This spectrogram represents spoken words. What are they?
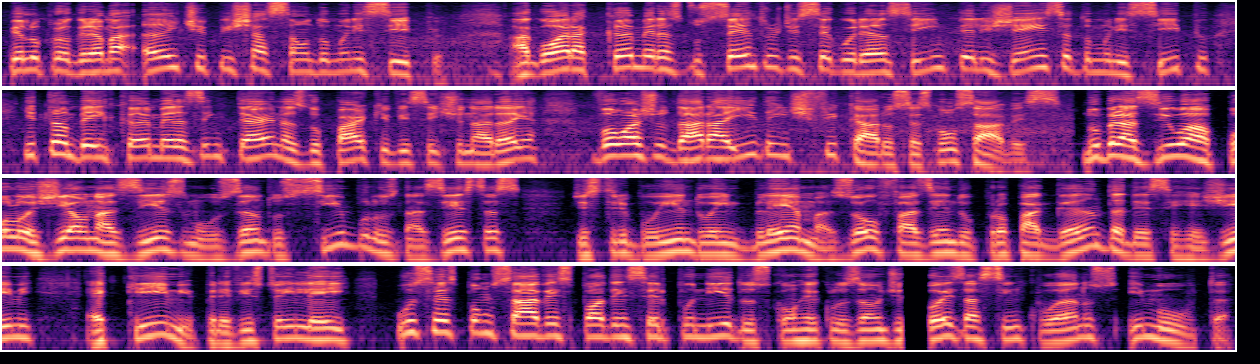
pelo programa anti-pichação do município. Agora, câmeras do Centro de Segurança e Inteligência do município e também câmeras internas do Parque Vicentino Aranha vão ajudar a identificar os responsáveis. No Brasil, a apologia ao nazismo usando símbolos nazistas distribuindo emblemas ou fazendo propaganda desse regime é crime previsto em lei. Os responsáveis podem ser punidos com reclusão de 2 a 5 anos e multa,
